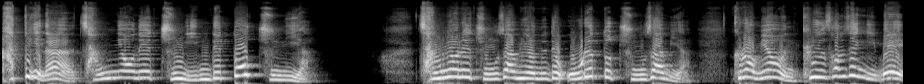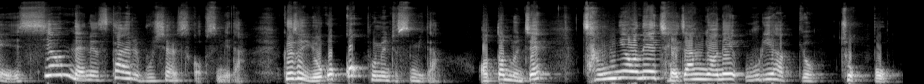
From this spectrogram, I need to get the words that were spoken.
가뜩이나 작년에 중2인데 또 중2야. 작년에 중3이었는데 올해 또 중3이야. 그러면 그 선생님의 시험 내는 스타일을 무시할 수가 없습니다. 그래서 요거 꼭 보면 좋습니다. 어떤 문제? 작년에, 재작년에 우리 학교 족보.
